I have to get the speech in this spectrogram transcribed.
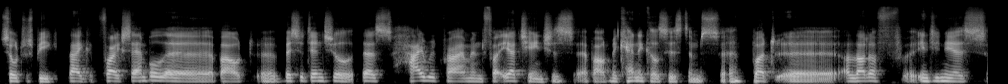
so to speak. Like, for example, uh, about uh, residential, there's high requirement for air changes about mechanical systems. Uh, but uh, a lot of engineers,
